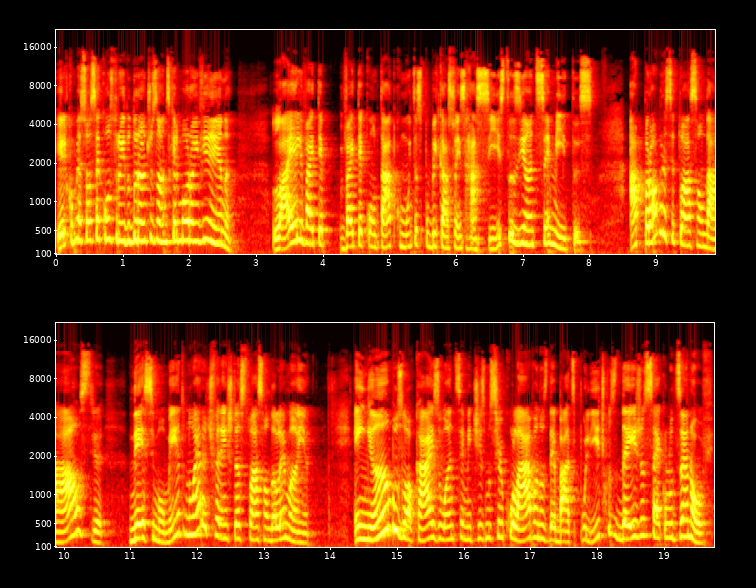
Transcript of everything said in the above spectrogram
ele começou a ser construído durante os anos que ele morou em Viena. Lá ele vai ter, vai ter contato com muitas publicações racistas e antissemitas. A própria situação da Áustria, nesse momento, não era diferente da situação da Alemanha. Em ambos locais, o antissemitismo circulava nos debates políticos desde o século XIX.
